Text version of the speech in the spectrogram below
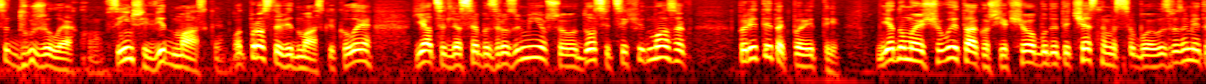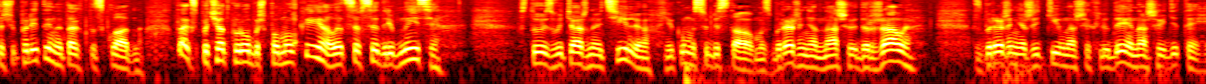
Це дуже легко. Все інше відмазки. От просто відмазки. Коли я це для себе зрозумів, що досить цих відмазок перейти так перейти. Я думаю, що ви також, якщо будете чесними з собою, ви зрозумієте, що перейти не так складно. Так, спочатку робиш помилки, але це все дрібниці з тою звитяжною ціллю, яку ми собі ставимо: збереження нашої держави, збереження життів наших людей наших дітей.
